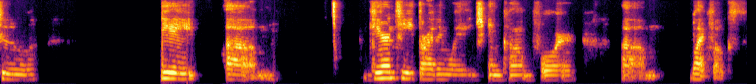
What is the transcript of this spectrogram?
to create um, guaranteed thriving wage income for um, Black folks.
